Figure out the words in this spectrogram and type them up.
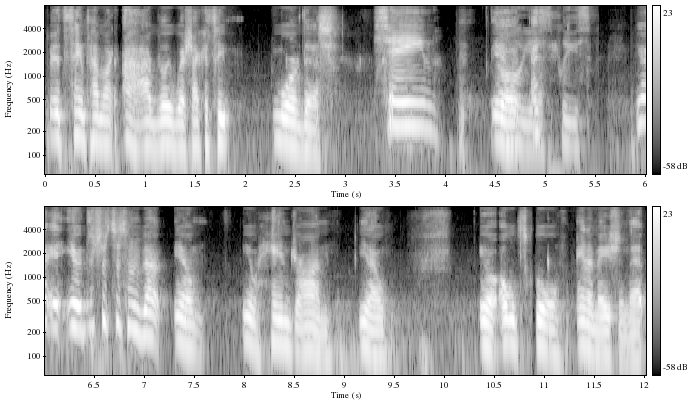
But at the same time, like, ah, I really wish I could see more of this. Same. You know, oh yes, please. you know, you know, there's just something about you know, you know, hand drawn, you know, you know, old school animation that,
